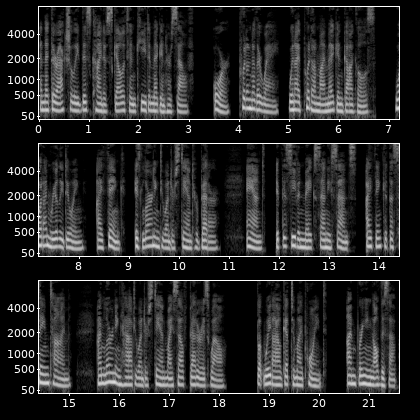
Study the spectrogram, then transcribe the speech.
and that they're actually this kind of skeleton key to Megan herself. Or, put another way, when I put on my Megan goggles, what I'm really doing, I think, is learning to understand her better. And, if this even makes any sense, I think at the same time, I'm learning how to understand myself better as well. But wait, I'll get to my point. I'm bringing all this up,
